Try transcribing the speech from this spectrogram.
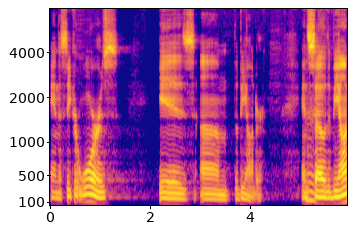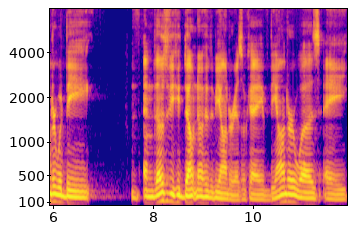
and the Secret Wars is um, the Beyonder, and so the Beyonder would be and those of you who don't know who the Beyonder is, okay, Beyonder was a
